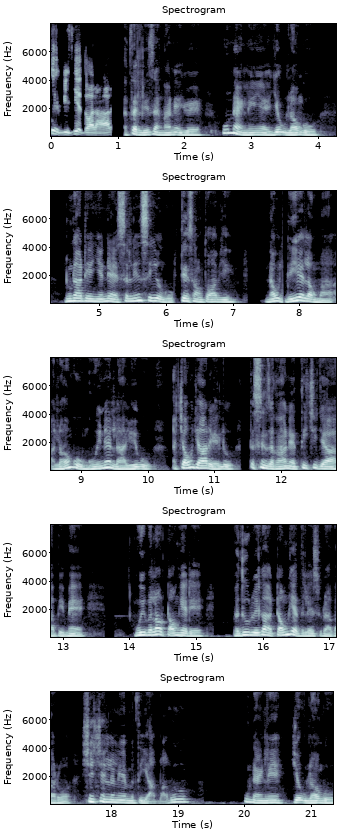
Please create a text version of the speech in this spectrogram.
တစ်ပြီးပြစ်သွားတာအသက်45နှစ်အရွယ်ဦးနိုင်လင်းရဲ့ရုပ်အလောင်းကို လူနာတင်ရင်နဲ့ဆလင်းစေးရုံကိုတင်ဆောင်သွားပြီးနောက်၄ရက်လောက်မှာအလောင်းကိုငွေနဲ့လာရွေးဖို့အကြောင်းကြားတယ်လို့တဆင်စကားနဲ့သိချိကြပေမဲ့ငွေဘလောက်တောင်းခဲ့တယ်ဘသူတွေကတောင်းခဲ့တယ်လဲဆိုတာကတော့ရှင်းရှင်းလင်းလင်းမသိရပါဘူး။ဦးနိုင်လင်းရုပ်အလောင်းကို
